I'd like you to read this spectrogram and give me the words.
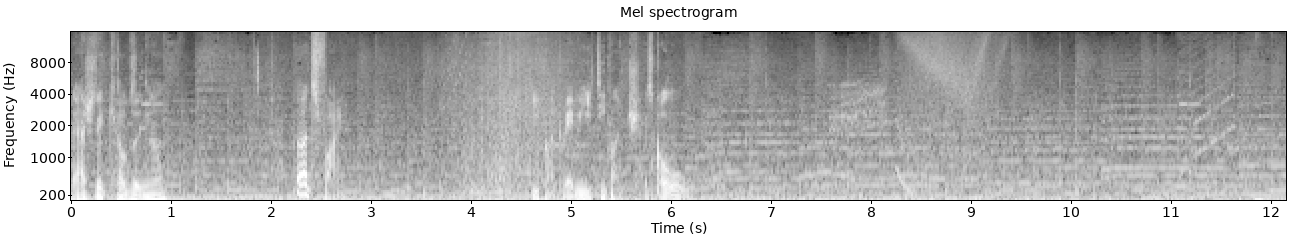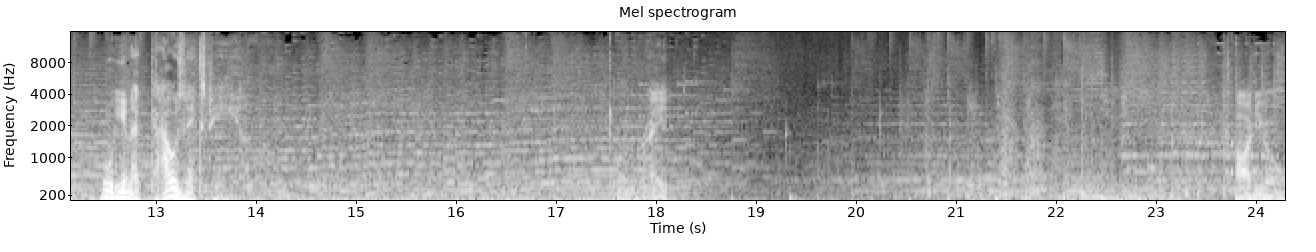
It actually kills it, you know. But that's fine. T-punch, baby, T-punch. Let's go. Oh, he got a thousand XP. Alright. Audio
